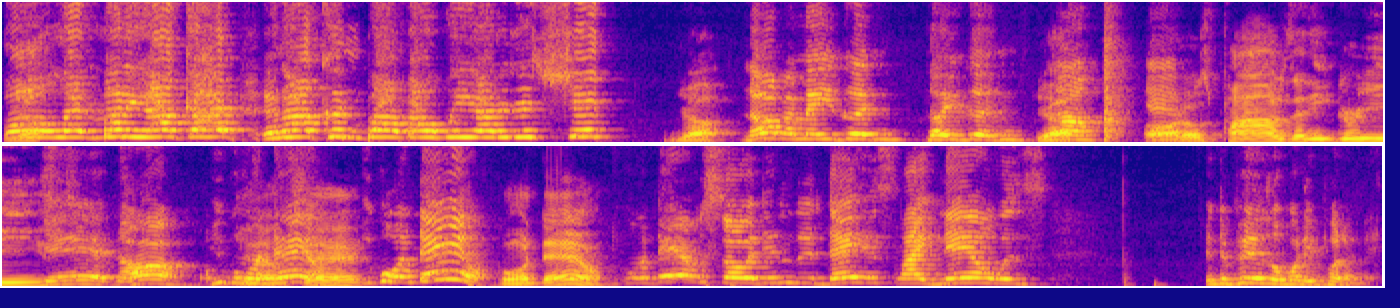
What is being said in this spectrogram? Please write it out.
all that money I got, and I couldn't buy my way out of this shit. Yup. No, my man, you couldn't. No, you couldn't. Yep. No. All those palms that he greased. Yeah, no. You You know going down. You going down. Going down. You going down. So at the end of the day, it's like now is it depends on what they put him at.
